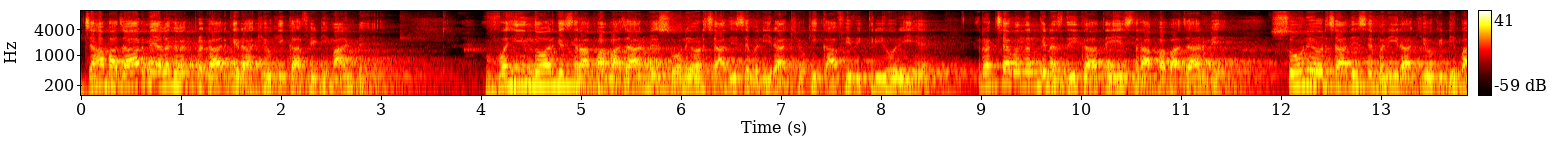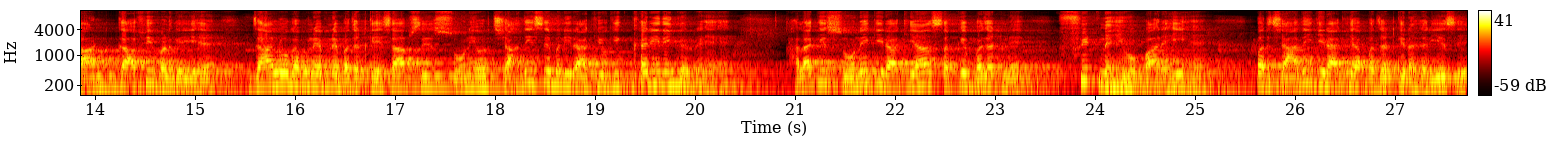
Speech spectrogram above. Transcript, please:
जहाँ बाज़ार में अलग अलग प्रकार के राखियों की काफ़ी डिमांड है। वहीं इंदौर के सराफा बाज़ार में सोने और चांदी से बनी राखियों की काफ़ी बिक्री हो रही है। रक्षाबंधन के नज़दीक आते ही सराफा बाज़ार में सोने और चांदी से बनी राखियों की डिमांड काफ़ी बढ़ गई है जहाँ लोग अपने अपने बजट के हिसाब से सोने और चांदी से बनी राखियों की खरीदी कर रहे हैं। हालाँकि सोने की राखियाँ सबके बजट में फिट नहीं हो पा रही हैं, पर चांदी की राखियाँ बजट के नज़रिए से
